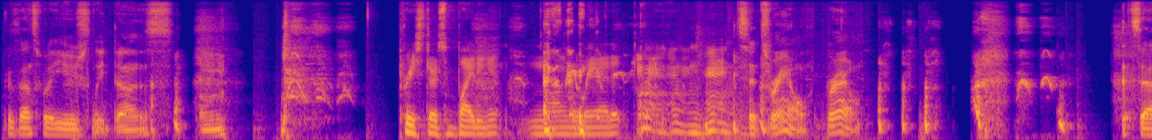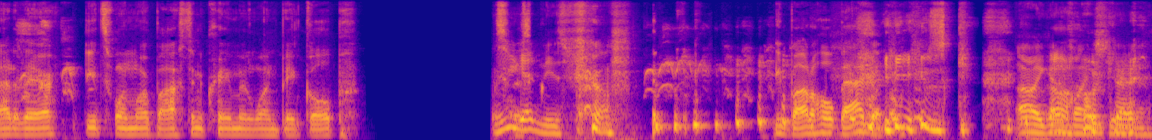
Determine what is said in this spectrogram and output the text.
because that's what he usually does. Um, Priest starts biting it, gnawing away at it. it's, it's real, real. It's out of there, eats one more Boston cream in one big gulp. Where are you getting these from? He bought a whole bag of them. He was- Oh, you got a oh, bunch. okay. Yeah.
